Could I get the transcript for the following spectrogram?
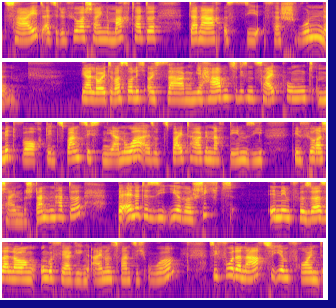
Zeit, als sie den Führerschein gemacht hatte, danach ist sie verschwunden. Ja, Leute, was soll ich euch sagen? Wir haben zu diesem Zeitpunkt Mittwoch, den 20. Januar, also zwei Tage nachdem sie den Führerschein bestanden hatte, beendete sie ihre Schicht in dem Friseursalon ungefähr gegen 21 Uhr. Sie fuhr danach zu ihrem Freund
